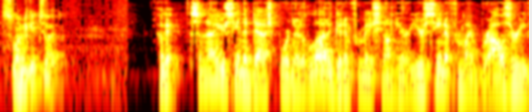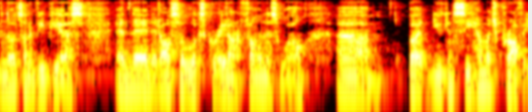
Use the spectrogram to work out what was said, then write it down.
so let me get to it. Okay, so now you're seeing the dashboard, and there's a lot of good information on here. You're seeing it from my browser, even though it's on a VPS, and then it also looks great on a phone as well. Um, but you can see how much profit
